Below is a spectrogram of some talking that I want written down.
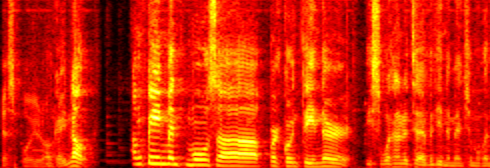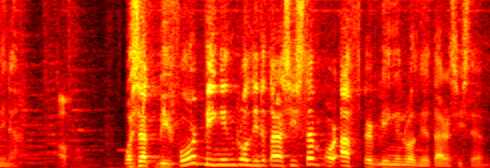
Yes po, Your Honor. Okay, now, ang payment mo sa per container is 170 na mention mo kanina. Was that before being enrolled in the TARA system or after being enrolled in the TARA system?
